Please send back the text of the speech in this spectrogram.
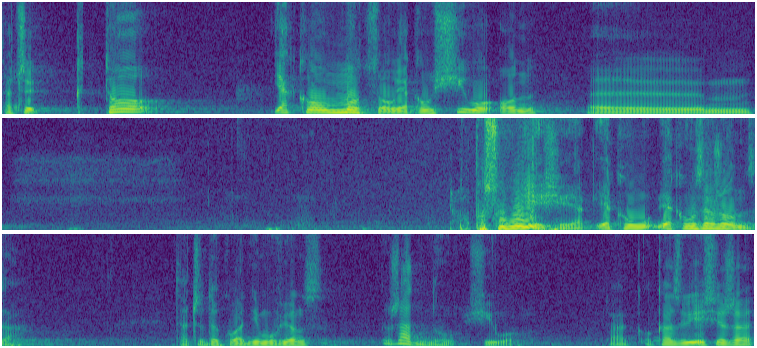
Znaczy, kto jaką mocą, jaką siłą on posługuje się, jak, jaką, jaką zarządza. Znaczy, dokładnie mówiąc, żadną siłą. Tak? Okazuje się, że,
